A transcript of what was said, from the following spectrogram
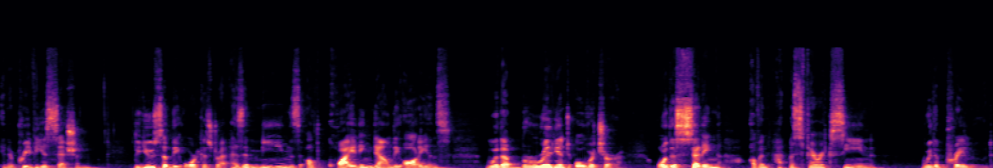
in a previous session the use of the orchestra as a means of quieting down the audience with a brilliant overture or the setting of an atmospheric scene with a prelude.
